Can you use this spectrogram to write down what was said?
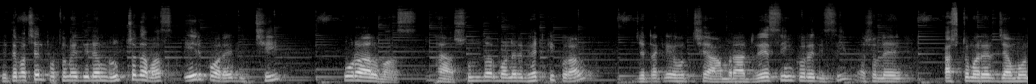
দেখতে পাচ্ছেন, প্রথমে দিলাম রূপচাঁদা মাছ, এরপরে দিচ্ছি কোরাল মাছ। হ্যাঁ সুন্দরবনের ভেটকি কোরাল, যেটাকে হচ্ছে আমরা ড্রেসিং করে দিছি। আসলে কাস্টমারের যেমন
